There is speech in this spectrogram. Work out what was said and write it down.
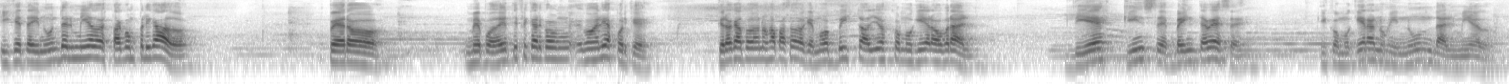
y que te inunde el miedo está complicado, pero me puedo identificar con, con Elías porque creo que a todos nos ha pasado que hemos visto a Dios como quiera obrar 10, 15, 20 veces y como quiera nos inunda el miedo.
